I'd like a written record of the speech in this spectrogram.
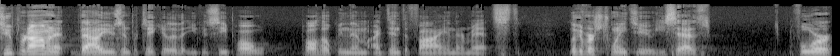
two predominant values in particular that you can see Paul, Paul helping them identify in their midst. Look at verse 22. He says, For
